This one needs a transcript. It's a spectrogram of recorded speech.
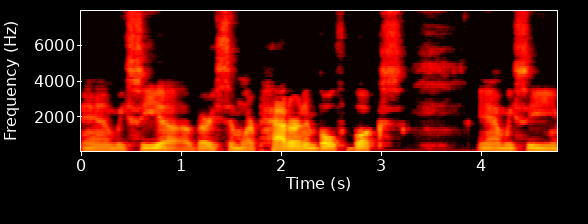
and we see a, a very similar pattern in both books, and we see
